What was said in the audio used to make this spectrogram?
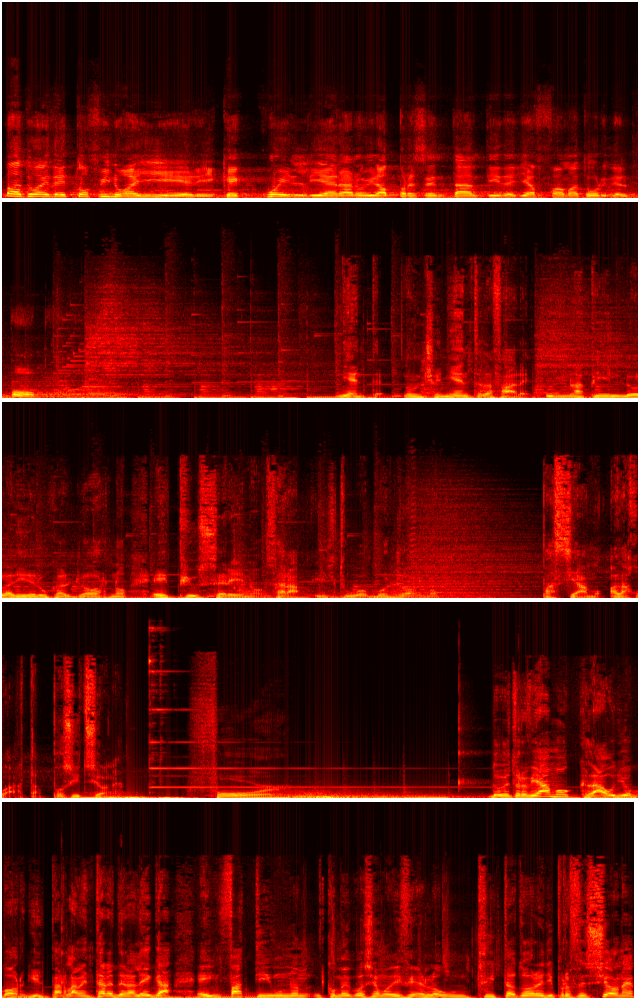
Ma tu hai detto fino a ieri che quelli erano i rappresentanti degli affamatori del popolo. Niente, non c'è niente da fare. Una pillola di De Luca al giorno e più sereno sarà il tuo buongiorno. Passiamo alla quarta posizione. 4 dove troviamo Claudio Borghi, il parlamentare della Lega, è infatti un, come possiamo definirlo, un twittatore di professione?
